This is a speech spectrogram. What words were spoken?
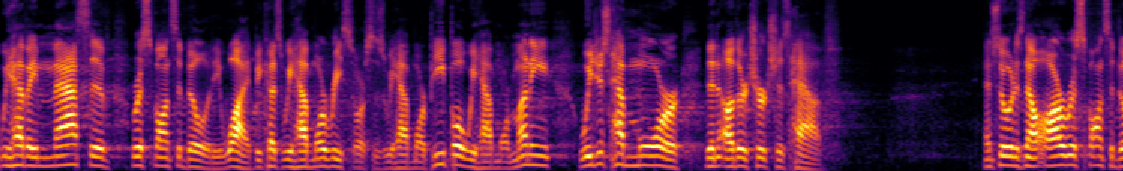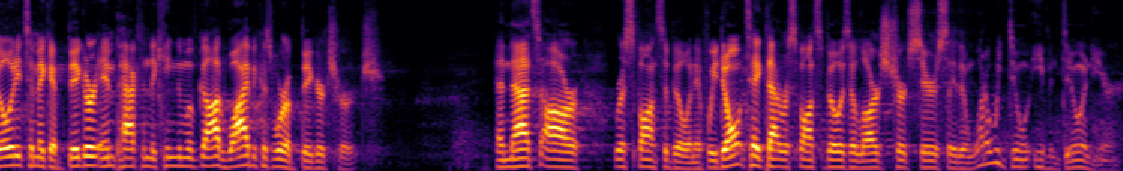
We have a massive responsibility. Why? Because we have more resources, we have more people, we have more money, we just have more than other churches have. And so it is now our responsibility to make a bigger impact in the kingdom of God. Why? Because we're a bigger church. And that's our responsibility. And if we don't take that responsibility as a large church seriously, then what are we do, even doing here?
